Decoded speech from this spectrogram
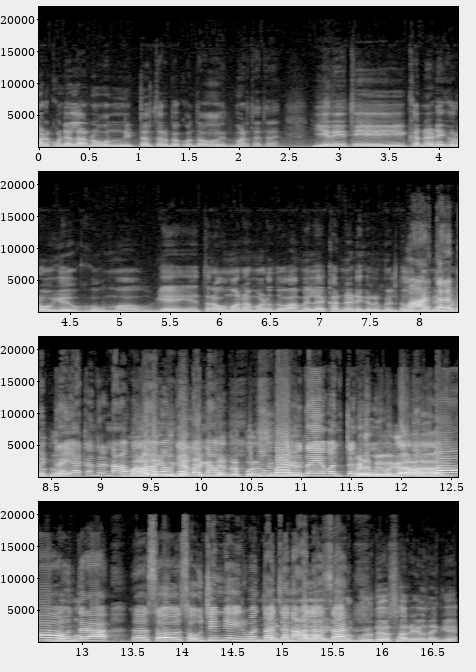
ಮಾಡ್ಕೊಂಡು ಎಲ್ಲರನ್ನೂ ಒಂದು ನಿಟ್ಟಲ್ಲಿ ತರಬೇಕು ಅಂತ ಇದು ಮಾಡ್ತಾ ಇದ್ದಾರೆ ಈ ರೀತಿ ಕನ್ನಡಿಗರು ಈ ಥರ ಅವಮಾನ ಮಾಡೋದು ಆಮೇಲೆ ಕನ್ನಡಿಗರ ಮೇಲೆ ದೌರ್ಜನ್ಯ ಮಾಡೋದು ಇವಾಗ ಏನಾಗಿದೆ ಅಂದ್ರೆ ಪರಿಸ್ಥಿತಿ ಸೌಜನ್ಯ ಇರುವಂತ ಜನ ಅಲ್ಲ ಸರ್. ಗುರುದೇವ್ ಸರ್ ಹೇಳ್ದಂಗೆ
